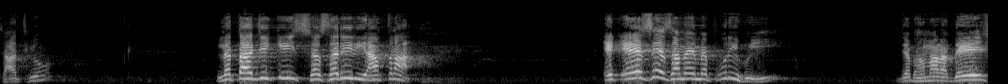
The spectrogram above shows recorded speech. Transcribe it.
साथियों, लता जी की सशरीर यात्रा एक ऐसे समय में पूरी हुई जब हमारा देश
